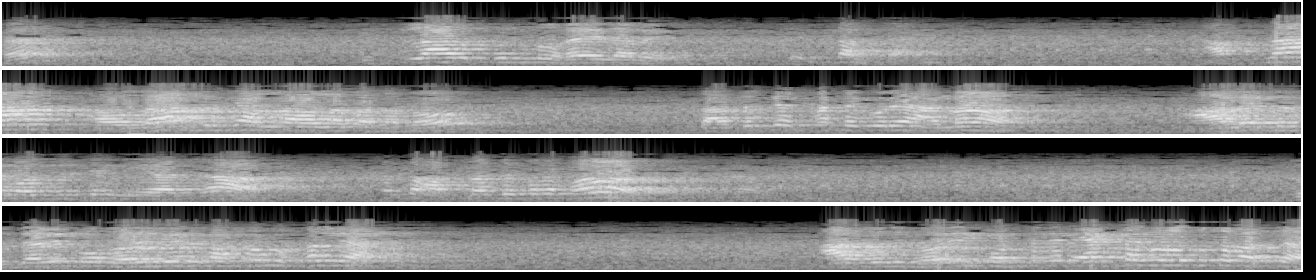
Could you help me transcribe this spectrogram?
হ্যাঁ? ইসলাম শূন্য হয়ে যাবে। ইসলাম চায় আপনার আওলাদকে আল্লাহ আল্লাহ বানানো, তাদেরকে সাথে করে আনা আলেমের মধ্যে নিয়ে আসা, তো আপনাদের কোনো ফরজ। যদি আমি ধরি পাঁচশো মুসাল্লি আর যদি ধরি প্রত্যেকের একটা করে দুটো বাচ্চা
